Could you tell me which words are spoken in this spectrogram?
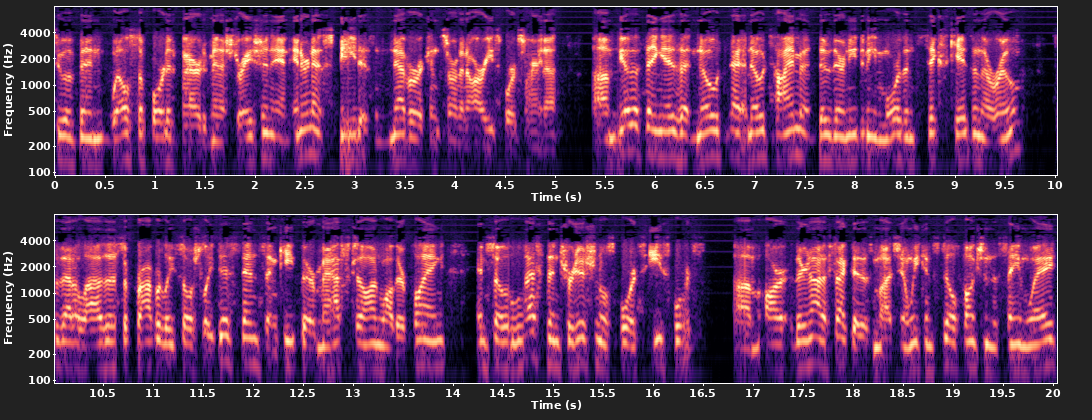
to have been well supported by our administration, and internet speed is never a concern in our esports arena. Um, the other thing is at no at no time do there need to be more than six kids in the room, so that allows us to properly socially distance and keep their masks on while they're playing. And so less than traditional sports, esports um, are they're not affected as much, and we can still function the same way.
